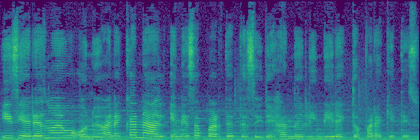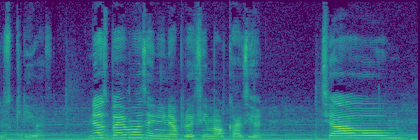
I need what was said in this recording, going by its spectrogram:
Y si eres nuevo o nueva en el canal, en esa parte te estoy dejando el link directo para que te suscribas. Nos vemos en una próxima ocasión. Chao.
